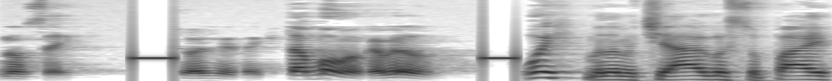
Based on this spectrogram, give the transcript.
Não sei. Deixa eu ajeitar aqui. Tá bom, meu cabelo? Oi, meu nome é Thiago, sou pai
